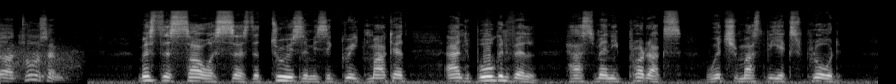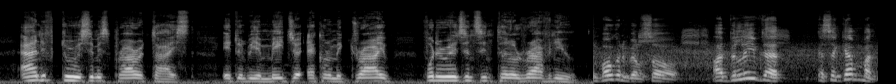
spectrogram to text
uh, tourism. Mr. Sauer says that tourism is a great market and Bougainville has many products which must be explored. And if tourism is prioritized, it will be a major economic drive for the region's internal revenue. Bougainville, so I believe that as a government,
